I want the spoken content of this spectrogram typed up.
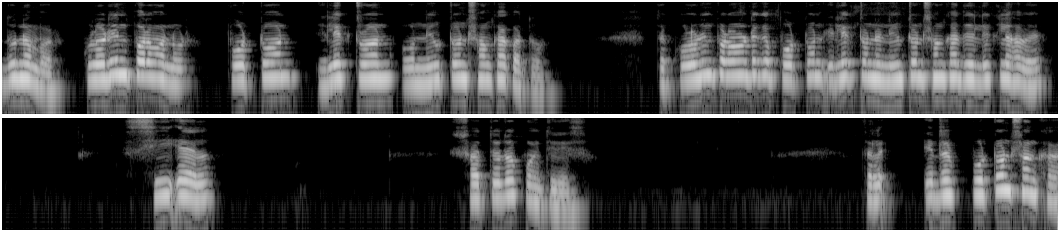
দু নম্বর, ক্লোরিন পরমাণুর প্রোটন ইলেকট্রন ও নিউট্রন সংখ্যা কত? তো ক্লোরিন পরমাণুটাকে প্রোটন, ইলেকট্রন ও নিউট্রন সংখ্যা দিয়ে লিখলে হবে সিএল সতেরো পঁয়ত্রিশ। তাহলে এটার প্রোটন সংখ্যা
